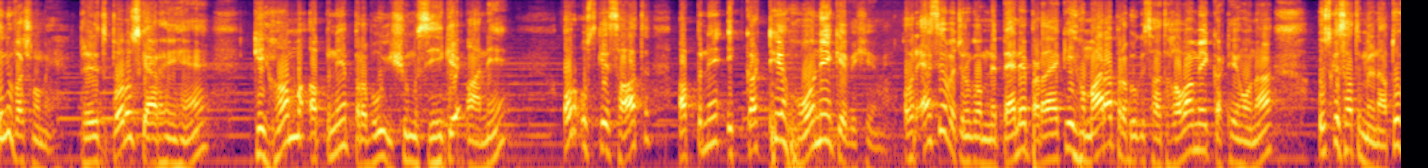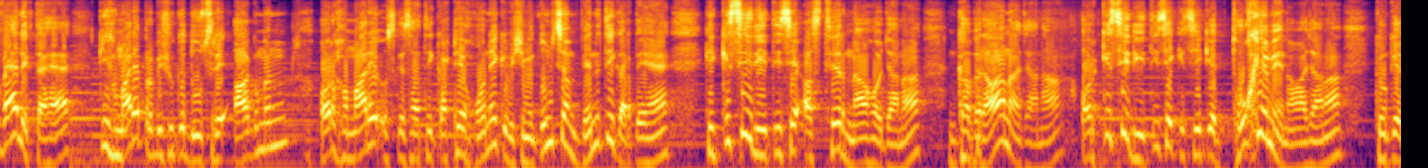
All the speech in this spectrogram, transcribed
इन वचनों में प्रेरित पुरुष कह रहे हैं कि हम अपने प्रभु यीशु मसीह के आने और उसके साथ अपने इकट्ठे होने के विषय में और ऐसे वचनों को हमने पहले पढ़ा है कि हमारा प्रभु के साथ हवा में इकट्ठे होना, उसके साथ मिलना। तो वह लिखता है कि हमारे प्रभु के दूसरे आगमन और हमारे उसके साथ इकट्ठे होने के विषय में तुमसे हम विनती करते हैं कि किसी रीति से अस्थिर ना हो जाना, घबरा ना जाना और किसी रीति से किसी के धोखे में ना आ जाना, क्योंकि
